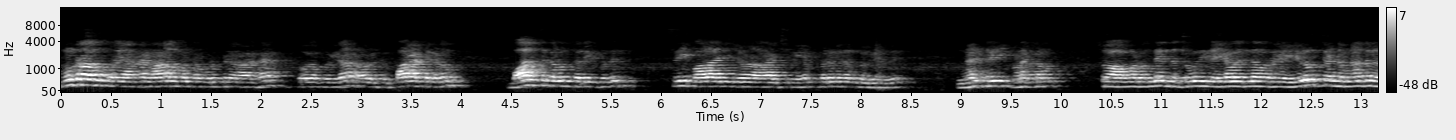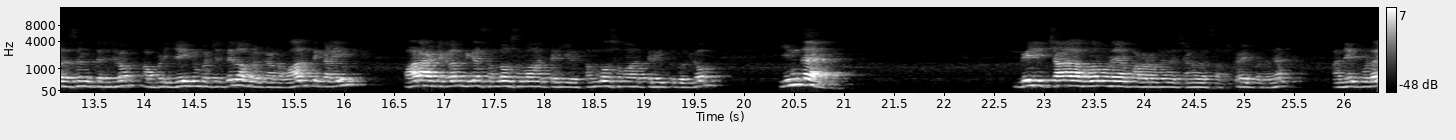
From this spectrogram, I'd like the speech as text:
மூன்றாவது முறையாக நாடாளுமன்ற உறுப்பினராக போக போகிறார். அவருக்கு பாராட்டுகளும் வாழ்த்துக்களும் தெரிவிப்பதில் ஸ்ரீ பாலாஜி ஜோட ஆராய்ச்சி மையம் பெருமிதம் கொள்கிறது. நன்றி வணக்கம். ஸோ அவர் வந்து இந்த தொகுதியில் இருபது ஒரு எழுபத்தி ரெண்டு மணி நேரத்தில் ரிசல்ட் தெரிஞ்சிடும். அப்படி ஜெயிக்கும் பட்சத்தில் அவருக்கான வாழ்த்துக்களையும் பாராட்டுகளும் மிக சந்தோஷமாக தெரிகிறது சந்தோஷமாக தெரிவித்துக் கொள்கிறோம். இந்த வீடியோ சேனலை முதல் முறையாக பார்க்குறவங்க இந்த சேனலை சப்ஸ்கிரைப் பண்ணுங்கள் அதே போல்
